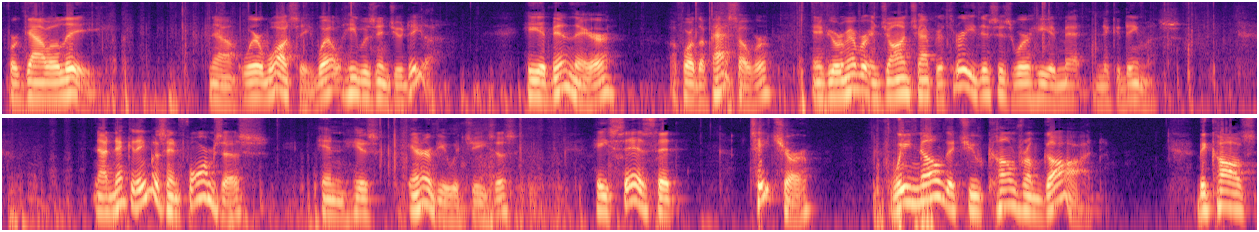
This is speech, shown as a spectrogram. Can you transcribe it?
for Galilee. Now, where was he? Well, he was in Judea. He had been there for the Passover. And if you remember in John chapter 3, this is where he had met Nicodemus. Now, Nicodemus informs us in his interview with Jesus, he says that, Teacher, we know that you come from God because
